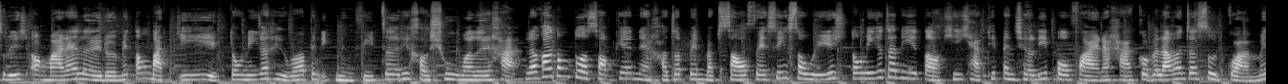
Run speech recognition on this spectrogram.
สวิตช์ออกมาได้เลย โดยไม่ต้องบัดกีย์ตรงนี้ก็ถือว่าเป็นอีกหนึ่งฟีเจอร์ที่เขาชูมาเลยค่ะ แล้วก็ตรงตัวซ็อกเก็ตเนี่ย เขาจะเป็นแบบ south facing switch ตรงนี้ก็จะดีต่อ keycap ที่เป็น cherry profile นะคะ กดไปแล้วมันจะสุดกว่าไม่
